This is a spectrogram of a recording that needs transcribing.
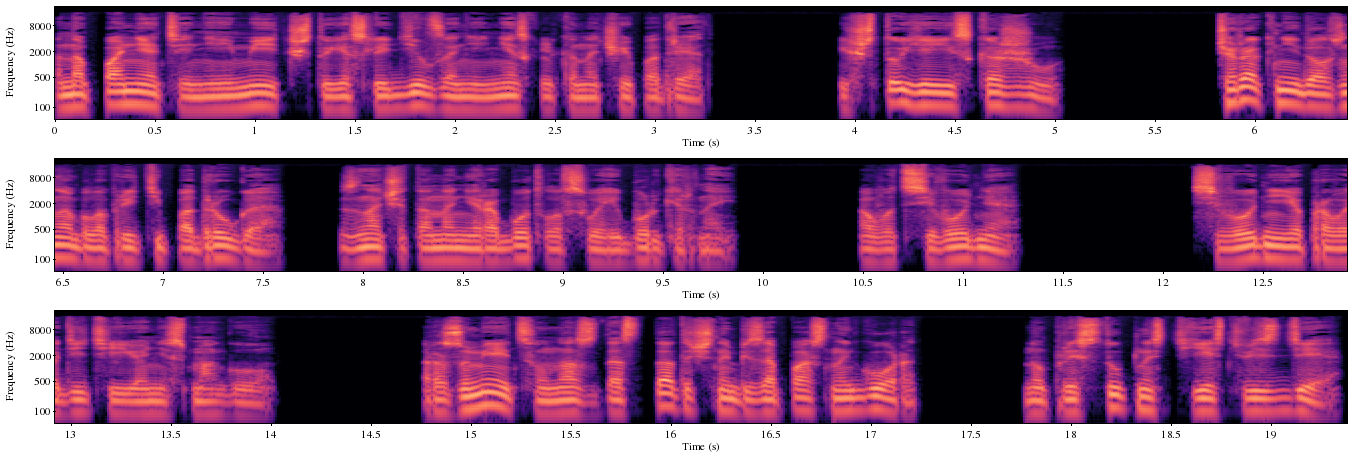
Она понятия не имеет, что я следил за ней несколько ночей подряд. И что я ей скажу? Вчера к ней должна была прийти подруга, значит, она не работала в своей бургерной. А вот сегодня... Сегодня я проводить ее не смогу. Разумеется, у нас достаточно безопасный город, но преступность есть везде.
